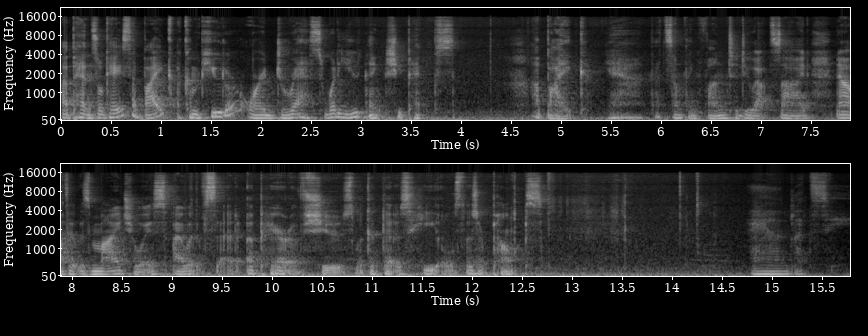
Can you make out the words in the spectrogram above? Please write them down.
a pencil case, a bike, a computer, or a dress? What do you think she picks? A bike. Yeah, that's something fun to do outside. Now, if it was my choice, I would have said a pair of shoes. Look at those heels, those are pumps. And let's see.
